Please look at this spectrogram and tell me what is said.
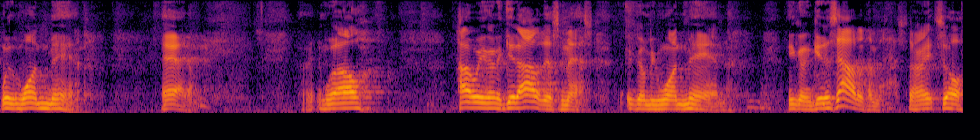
with one man, Adam. Well, how are we going to get out of this mess? There's going to be one man. He's going to get us out of the mess. All right. So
